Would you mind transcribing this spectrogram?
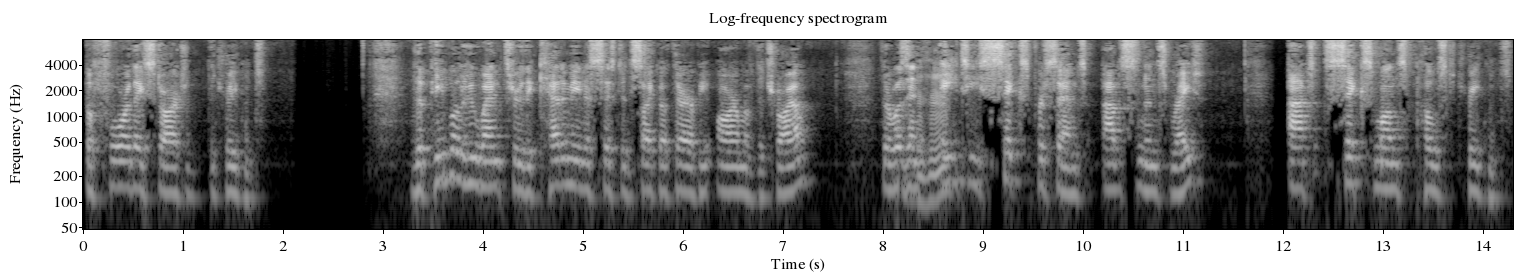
before they started the treatment. The people who went through the ketamine assisted psychotherapy arm of the trial, there was an mm-hmm. 86% abstinence rate at six months post treatment.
